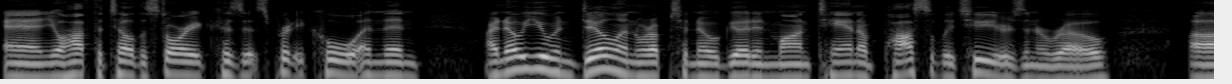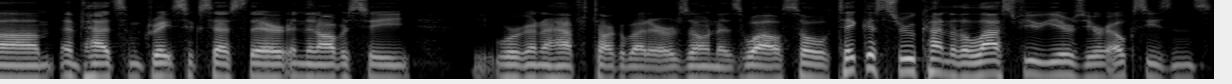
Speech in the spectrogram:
and you'll have to tell the story because it's pretty cool. And then i know you and dylan were up to no good in montana possibly two years in a row um, have had some great success there. And then obviously we're going to have to talk about arizona as well. So take us through kind of the last few years your elk seasons.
